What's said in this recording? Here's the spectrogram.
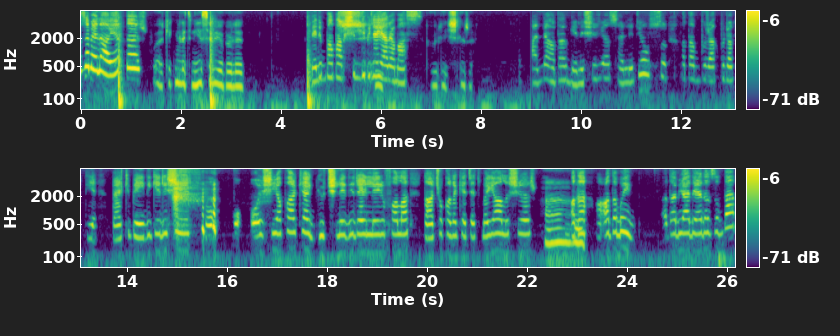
Kızım el ayıptır. Bu erkek milleti niye seviyor böyle Benim babam şimdi bile yaramaz. Böyle işleri. Anne adam gelişir ya sen ne diyorsun? Adam bırak bırak diye. Belki beyni gelişir. o, o, o işi yaparken güçlenir elleri falan. Daha çok hareket etmeye alışır. Ha, Ada, adamın adam yani en azından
